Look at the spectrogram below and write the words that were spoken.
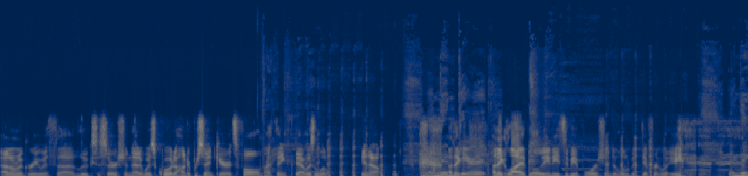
I don't agree with uh, Luke's assertion that it was quote 100% Garrett's fault. I think that was a little, you know, And then I think Garrett I think liability needs to be apportioned a little bit differently. and then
